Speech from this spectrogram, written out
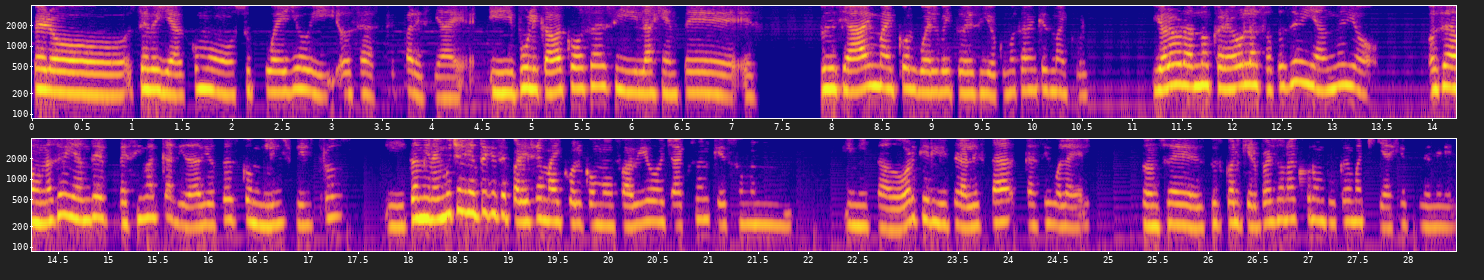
pero se veía como su cuello y, o sea, se parecía a él. Y publicaba cosas y la gente pues decía, ay, Michael vuelve y todo eso. Y yo, ¿cómo saben que es Michael? Yo la verdad no creo, las fotos se veían medio, o sea, unas se veían de pésima calidad y otras con mil filtros. Y también hay mucha gente que se parece a Michael, como Fabio Jackson, que es un imitador que literal está casi igual a él. Entonces, pues cualquier persona con un poco de maquillaje puede,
